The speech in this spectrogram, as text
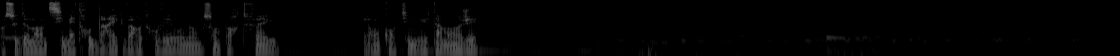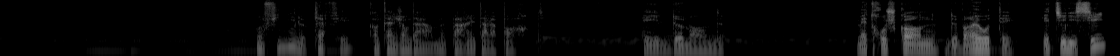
On se demande si Maître Hulbrecht va retrouver ou non son portefeuille et on continue à manger. On finit le café quand un gendarme paraît à la porte. Et il demande. Maître Hochkorn de Bréauté est-il ici?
